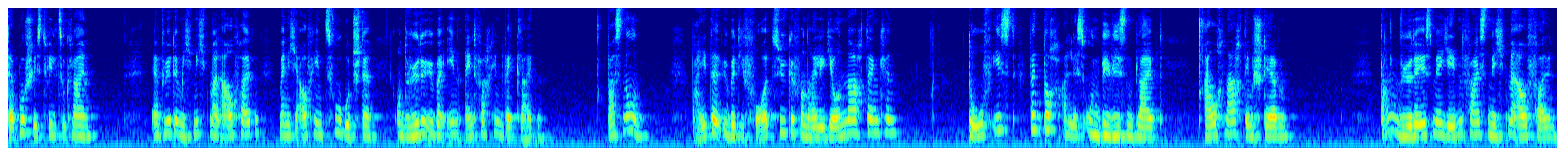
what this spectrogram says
Der Busch ist viel zu klein. Er würde mich nicht mal aufhalten, wenn ich auf ihn zurutschte und würde über ihn einfach hinweggleiten. Was nun? Weiter über die Vorzüge von Religion nachdenken? Doof ist, wenn doch alles unbewiesen bleibt, auch nach dem Sterben. Dann würde es mir jedenfalls nicht mehr auffallen.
